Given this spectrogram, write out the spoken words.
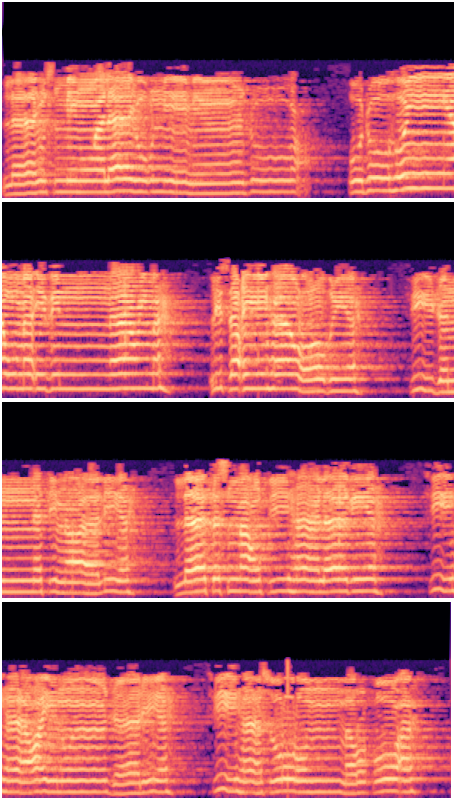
لا يسمن ولا يغني من جوع. وجوه يومئذ ناعمة لسعيها راضية في جنة عالية لا تسمع فيها لاغية فيها عين جارية فيها سرر مرفوعة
